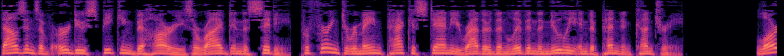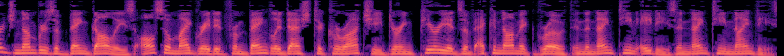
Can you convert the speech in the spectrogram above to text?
thousands of Urdu-speaking Biharis arrived in the city, preferring to remain Pakistani rather than live in the newly independent country. Large numbers of Bengalis also migrated from Bangladesh to Karachi during periods of economic growth in the 1980s and 1990s.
